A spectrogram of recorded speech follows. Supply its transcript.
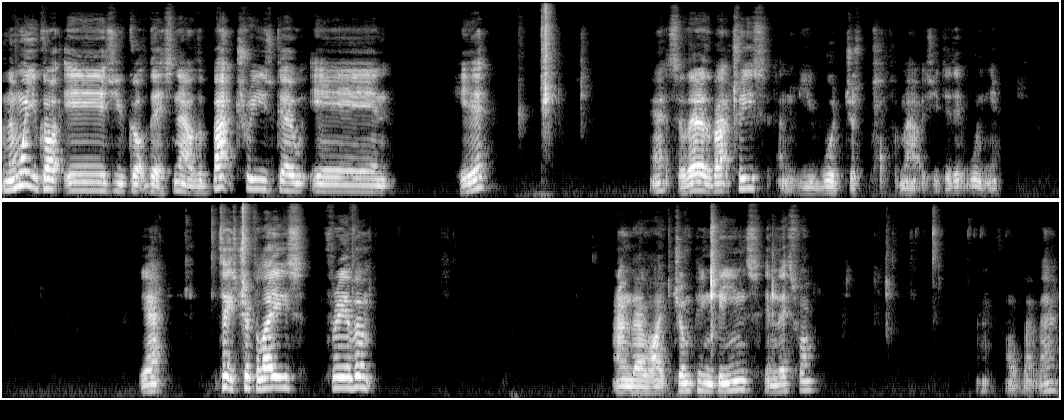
And then what you've got is, you've got this. Now, the batteries go in here. Yeah, so there are the batteries, and you would just pop them out as you did it, wouldn't you? Yeah, it takes A's, three of them. And they're like jumping beans in this one. Hold that there.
